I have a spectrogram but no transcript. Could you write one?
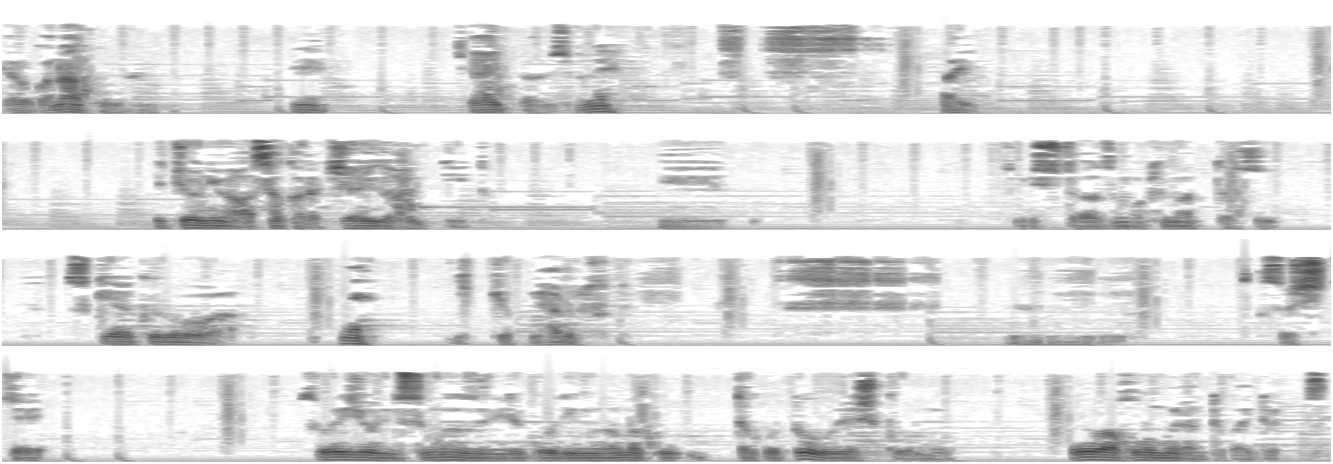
やろうかなというふうに、ね、気合入ったんでしょうね。はい。手帳には朝から気合が入っていた。えー、ツイスターズも決まったし、スケアクローはね、一曲やると。うんそして、それ以上にスムーズにレコーディングがうまくいったことを嬉しく思う。これはホームランと書いてあります。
